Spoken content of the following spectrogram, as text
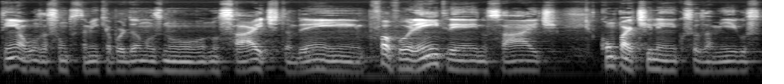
tem alguns assuntos também que abordamos no, no site também. Por favor, entrem aí no site, compartilhem aí com seus amigos.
